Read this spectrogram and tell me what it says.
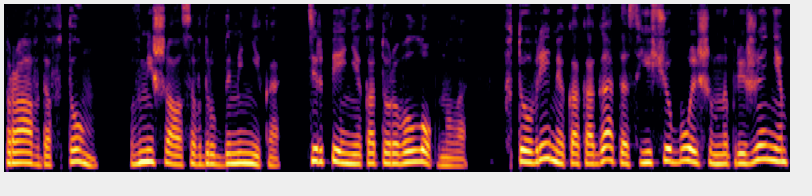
Правда в том, Вмешался вдруг Доминика, терпение которого лопнуло, в то время как Агата с еще большим напряжением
